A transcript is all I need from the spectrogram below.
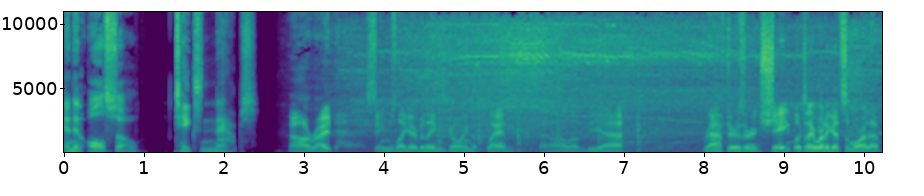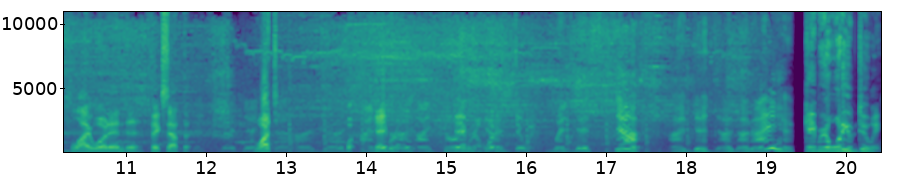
and then also takes naps. All right. Seems like everything's going to plan. All of the uh, rafters are in shape. Looks like we're going to get some more of that plywood in to fix up the. What? What? Gabriel? Gabriel, what are you doing? With this stuff. I'm just, I'm, I'm out of here. Gabriel, what are you doing?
